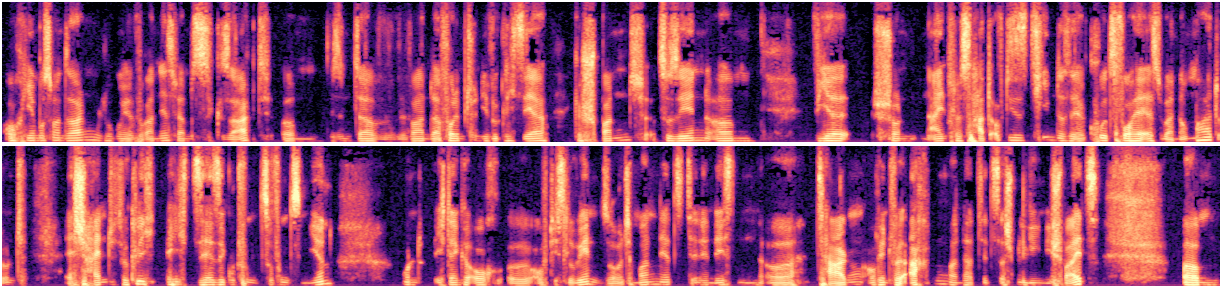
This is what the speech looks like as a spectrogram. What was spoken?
auch hier muss man sagen, Lumir Vranjes, wir haben es gesagt, ähm, wir sind da, wir waren da vor dem Turnier wirklich sehr gespannt zu sehen, ähm, wie er schon einen Einfluss hat auf dieses Team, das er kurz vorher erst übernommen hat. Und es scheint wirklich echt sehr, sehr gut fun zu funktionieren. Und ich denke auch äh, auf die Slowenen sollte man jetzt in den nächsten äh, Tagen auf jeden Fall achten. Man hat jetzt das Spiel gegen die Schweiz, ähm,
